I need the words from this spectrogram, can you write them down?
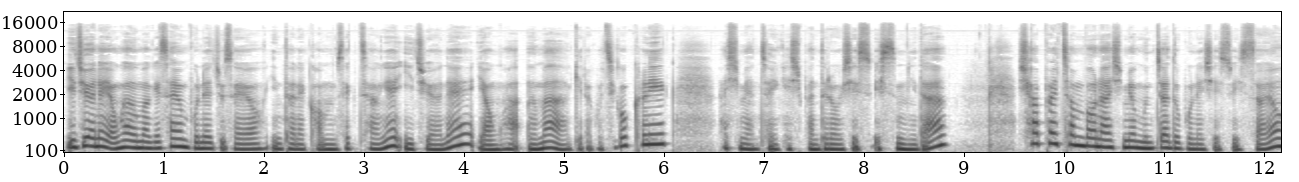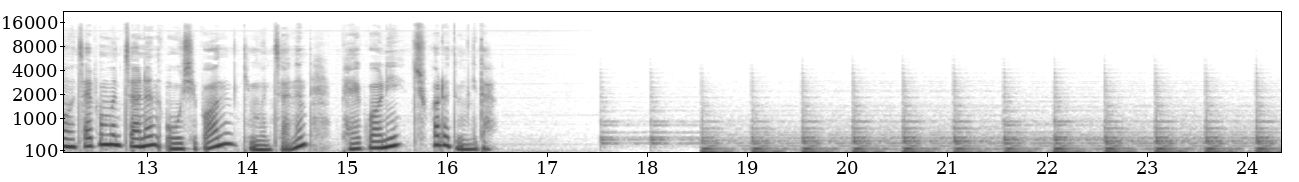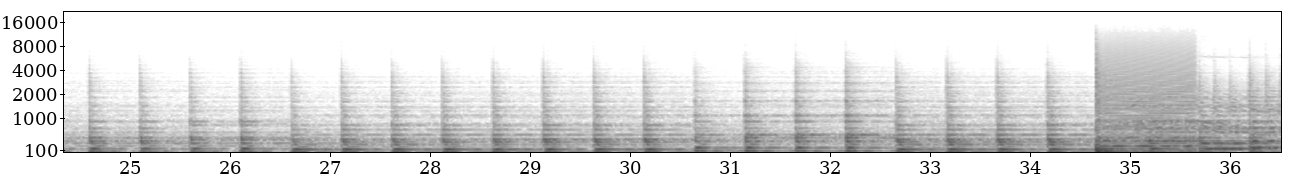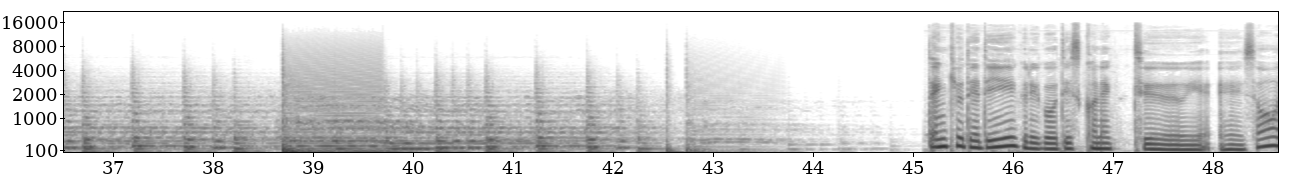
이주연의 영화 음악에 사연 보내주세요. 인터넷 검색창에 이주연의 영화 음악이라고 치고 클릭하시면 저희 게시판 들어오실 수 있습니다. 샵 8000번 하시면 문자도 보내실 수 있어요. 짧은 문자는 50원, 긴 문자는 100원이 추가로 듭니다. Thank You Daddy 그리고 Disconnect에서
